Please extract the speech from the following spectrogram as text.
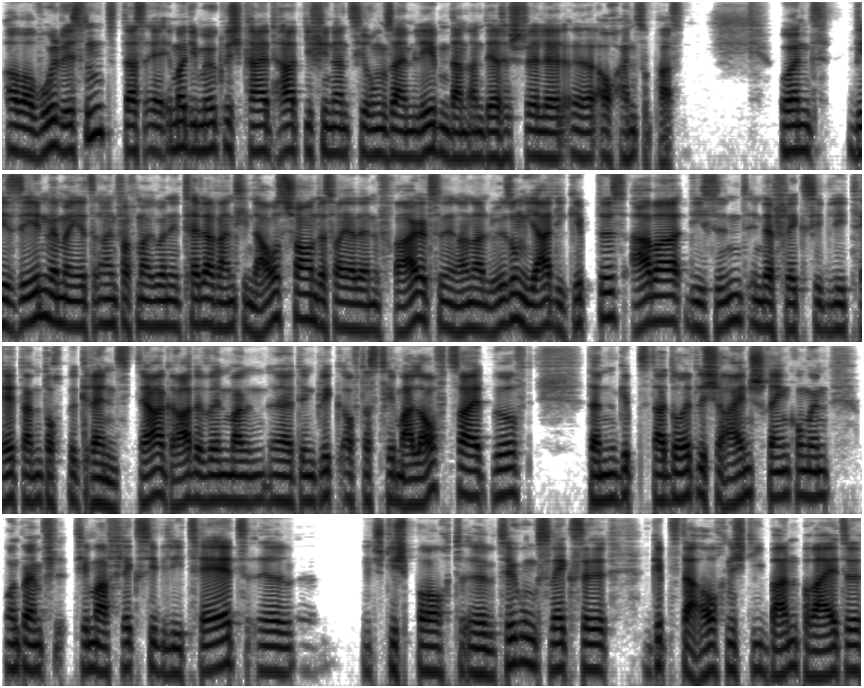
Aber wohl wissend, dass er immer die Möglichkeit hat, die Finanzierung seinem Leben dann an der Stelle äh, auch anzupassen. Und wir sehen, wenn wir jetzt einfach mal über den Tellerrand hinausschauen, das war ja deine Frage zu den anderen Lösungen, ja, die gibt es, aber die sind in der Flexibilität dann doch begrenzt. Ja, gerade wenn man äh, den Blick auf das Thema Laufzeit wirft, dann gibt es da deutliche Einschränkungen. Und beim F Thema Flexibilität, äh, Stichwort äh, Tilgungswechsel, gibt es da auch nicht die Bandbreite,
